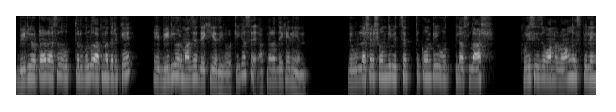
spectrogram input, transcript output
ভিডিওটার আছে উত্তরগুলো আপনাদেরকে এই ভিডিওর মাঝে দেখিয়ে দিব, ঠিক আছে? আপনারা দেখে নিন যে উল্লাসের সন্ধি বিচ্ছেদ কোনটি? উদ প্লাস লাশ which is one wrong spelling?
